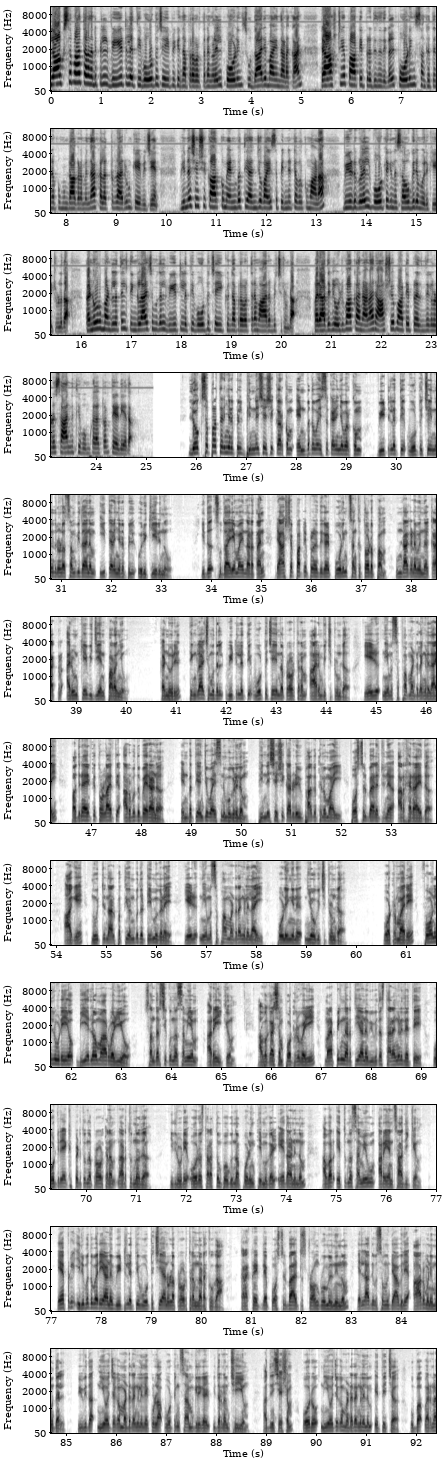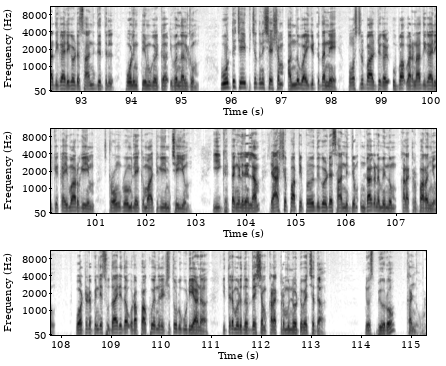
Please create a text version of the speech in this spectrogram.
ലോക്സഭാ തെരഞ്ഞെടുപ്പിൽ വീട്ടിലെത്തി വോട്ട് ചെയ്യിപ്പിക്കുന്ന പ്രവർത്തനങ്ങളിൽ പോളിംഗ് സുതാര്യമായി നടക്കാൻ രാഷ്ട്രീയ പാർട്ടി പ്രതിനിധികൾ പോളിംഗ് സംഘത്തിനൊപ്പം ഉണ്ടാകണമെന്ന് കലക്ടർ അരുൺ കെ വിജയൻ. ഭിന്നശേഷിക്കാർക്കും എൺപത്തി അഞ്ചു വയസ്സ് പിന്നിട്ടവർക്കുമാണ് വീടുകളിൽ വോട്ടിങ്ങിന് സൗകര്യമൊരുക്കിയിട്ടുള്ളത്. കണ്ണൂർ മണ്ഡലത്തിൽ തിങ്കളാഴ്ച മുതൽ വീട്ടിലെത്തി വോട്ട് ചെയ്യിക്കുന്ന പ്രവർത്തനം ആരംഭിച്ചിട്ടുണ്ട്. പരാതികൾ ഒഴിവാക്കാനാണ് രാഷ്ട്രീയ പാർട്ടി പ്രതിനിധികളുടെ സാന്നിധ്യവും കലക്ടർ തേടിയത്. ലോക്സഭാ തെരഞ്ഞെടുപ്പിൽ ഭിന്നശേഷിക്കാർക്കും എൺപത് വയസ്സ് കഴിഞ്ഞവർക്കും വീട്ടിലെത്തി വോട്ട് ചെയ്യുന്നതിനുള്ള സംവിധാനം ഈ തെരഞ്ഞെടുപ്പിൽ ഒരുക്കിയിരുന്നു. ഇത് സുതാര്യമായി നടത്താൻ രാഷ്ട്രീയ പാർട്ടി പ്രതിനിധികൾ പോളിംഗ് സംഘത്തോടൊപ്പം ഉണ്ടാകണമെന്ന് കളക്ടർ അരുൺ കെ വിജയൻ പറഞ്ഞു. കണ്ണൂരിൽ തിങ്കളാഴ്ച മുതൽ വീട്ടിലെത്തി വോട്ട് ചെയ്യുന്ന പ്രവർത്തനം ആരംഭിച്ചിട്ടുണ്ട്. ഏഴ് നിയമസഭാ മണ്ഡലങ്ങളിലായി പതിനായിരത്തി തൊള്ളായിരത്തി അറുപത് പേരാണ് എൺപത്തിയഞ്ച് വയസ്സിന് മുകളിലും ഭിന്നശേഷിക്കാരുടെ വിഭാഗത്തിലുമായി പോസ്റ്റൽ ബാലറ്റിന് അർഹരായത്. ആകെ നൂറ്റി നാൽപ്പത്തിയൊൻപത് ടീമുകളെ ഏഴ് നിയമസഭാ മണ്ഡലങ്ങളിലായി പോളിംഗിന് നിയോഗിച്ചിട്ടുണ്ട്. വോട്ടർമാരെ ഫോണിലൂടെയോ ബി എൽഒമാർ വഴിയോ സന്ദർശിക്കുന്ന സമയം അറിയിക്കും. അവകാശം പോർട്ടൽ വഴി മാപ്പിംഗ് നടത്തിയാണ് വിവിധ സ്ഥലങ്ങളിലെത്തി വോട്ട് രേഖപ്പെടുത്തുന്ന പ്രവർത്തനം നടത്തുന്നത്. ഇതിലൂടെ ഓരോ സ്ഥലത്തും പോകുന്ന പോളിംഗ് ടീമുകൾ ഏതാണെന്നും അവർ എത്തുന്ന സമയവും അറിയാൻ സാധിക്കും. ഏപ്രിൽ ഇരുപത് വരെയാണ് വീട്ടിലെത്തി വോട്ട് ചെയ്യാനുള്ള പ്രവർത്തനം നടക്കുക. കളക്ടറേറ്റിലെ പോസ്റ്റൽ ബാലറ്റ് സ്ട്രോങ് റൂമിൽ നിന്നും എല്ലാ ദിവസവും രാവിലെ ആറു മണി മുതൽ വിവിധ നിയോജക മണ്ഡലങ്ങളിലേക്കുള്ള വോട്ടിംഗ് സാമഗ്രികൾ വിതരണം ചെയ്യും. അതിനുശേഷം ഓരോ നിയോജക മണ്ഡലങ്ങളിലും എത്തിച്ച് ഉപവരണാധികാരികളുടെ സാന്നിധ്യത്തിൽ പോളിംഗ് ടീമുകൾക്ക് ഇവ നൽകും. വോട്ട് ചെയ്യിപ്പിച്ചതിന് ശേഷം അന്ന് വൈകിട്ട് തന്നെ പോസ്റ്റൽ ബാലറ്റുകൾ ഉപവരണാധികാരിക്ക് കൈമാറുകയും സ്ട്രോങ് റൂമിലേക്ക് മാറ്റുകയും ചെയ്യും. ഈ ഘട്ടങ്ങളിലെല്ലാം രാഷ്ട്രീയ പാർട്ടി പ്രതിനിധികളുടെ സാന്നിധ്യം ഉണ്ടാകണമെന്നും കളക്ടർ പറഞ്ഞു. വോട്ടെടുപ്പിന്റെ സുതാര്യത ഉറപ്പാക്കുക എന്ന ലക്ഷ്യത്തോടുകൂടിയാണ് ഇത്തരമൊരു നിർദ്ദേശം കളക്ടർ മുന്നോട്ട് വെച്ചത്. News bureau Kannur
